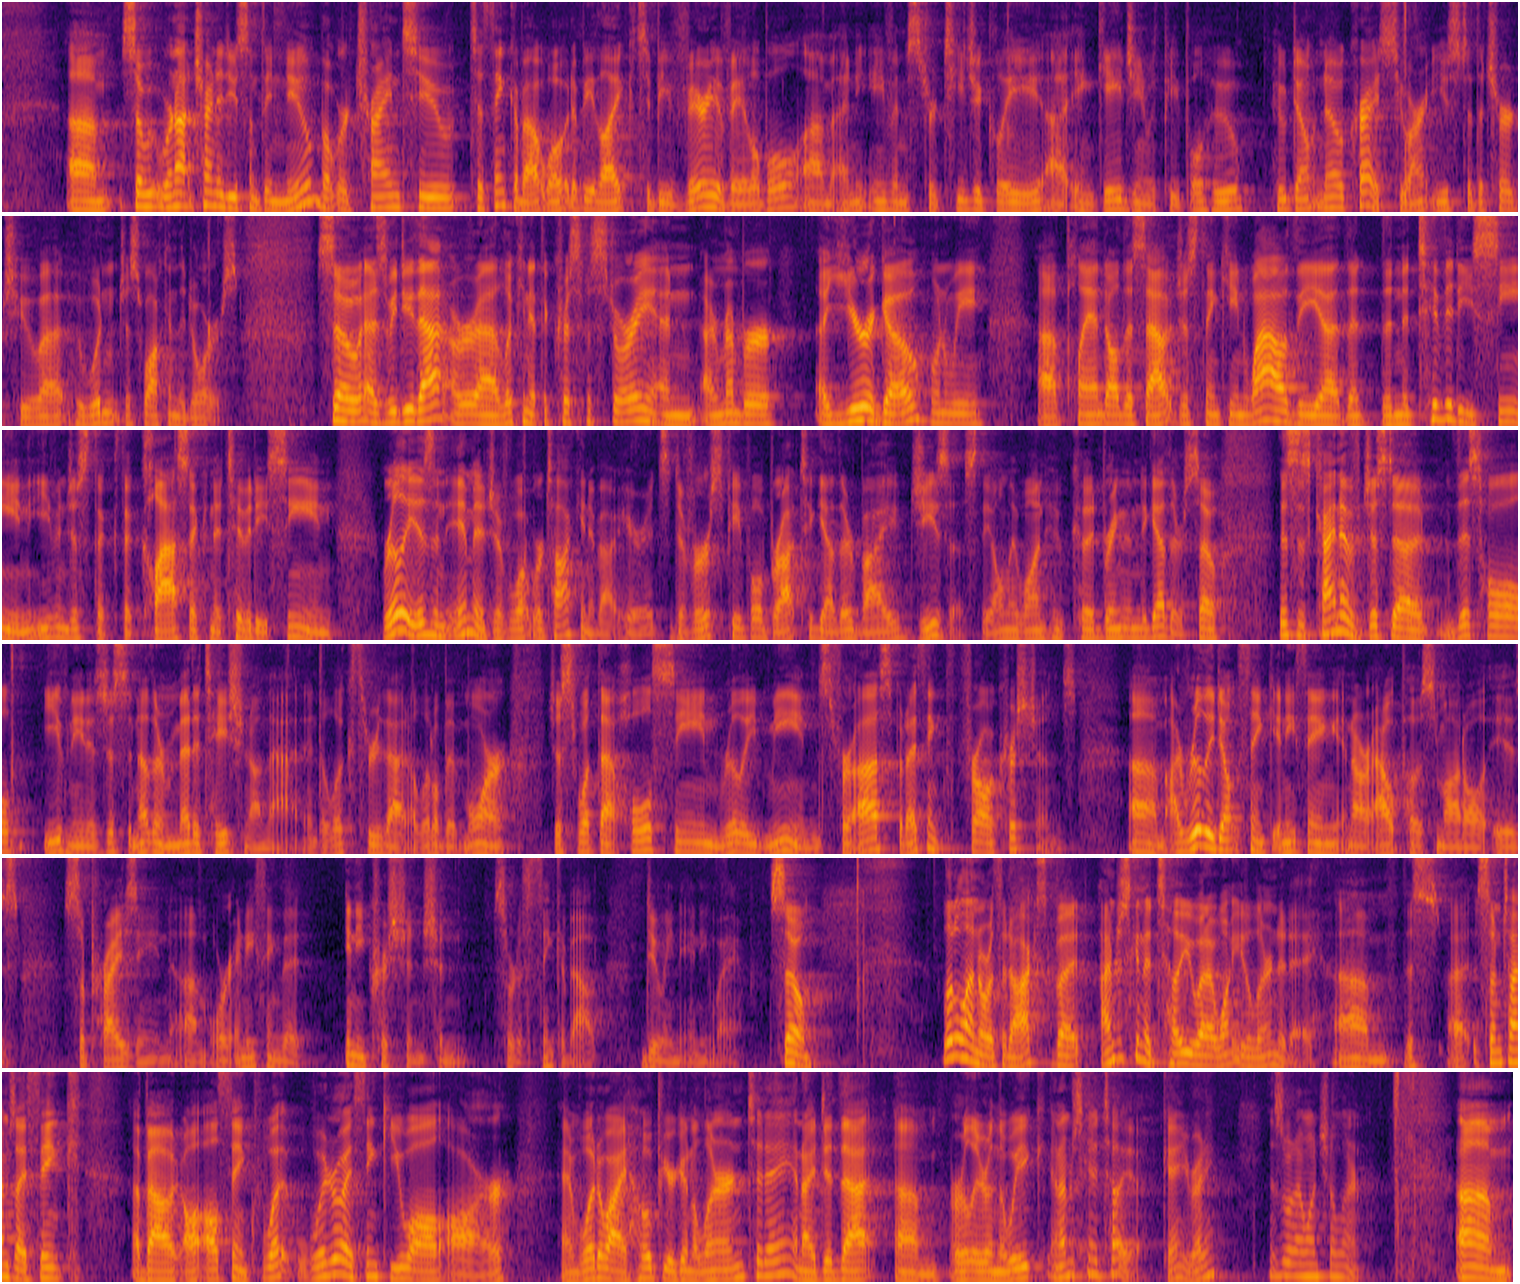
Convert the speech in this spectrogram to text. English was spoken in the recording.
Um, so we're not trying to do something new, but we're trying to to think about what would it be like to be very available um, and even strategically uh, engaging with people who who don't know Christ, who aren't used to the church, who uh, who wouldn't just walk in the doors. So as we do that, we're uh, looking at the Christmas story, and I remember a year ago when we uh, planned all this out, just thinking, wow, the, uh, the, the, nativity scene, even just the, the classic nativity scene, really is an image of what we're talking about here. It's diverse people brought together by Jesus, the only one who could bring them together. So, this is kind of just a, this whole evening is just another meditation on that and to look through that a little bit more, just what that whole scene really means for us, but I think for all Christians. Um, I really don't think anything in our outpost model is surprising um, or anything that any Christian shouldn't sort of think about doing anyway. So, little unorthodox, but I'm just going to tell you what I want you to learn today. Um, this uh, sometimes I think about. I'll, I'll, think, what where do I think you all are, and what do I hope you're going to learn today? And I did that um, earlier in the week, and I'm just going to tell you. Okay, you ready? This is what I want you to learn. Um,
